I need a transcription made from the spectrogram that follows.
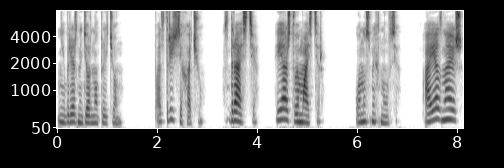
небрежно дернул плечом. «Подстричься хочу». «Здрасте, я ж твой мастер». Он усмехнулся. «А я, знаешь,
